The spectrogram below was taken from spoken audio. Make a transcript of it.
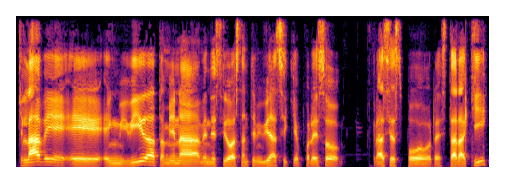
clave eh, en mi vida, también ha bendecido bastante mi vida, así que por eso gracias por estar aquí.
